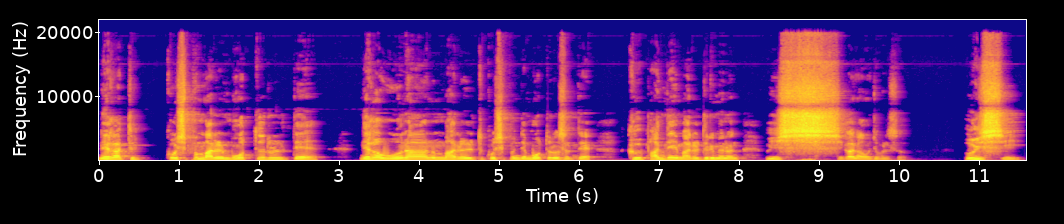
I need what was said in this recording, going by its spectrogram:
내가 듣고 싶은 말을 못 들을 때, 내가 원하는 말을 듣고 싶은데 못 들었을 때, 그 반대의 말을 들으면은 의씨가 나오죠 벌써. 의씨.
